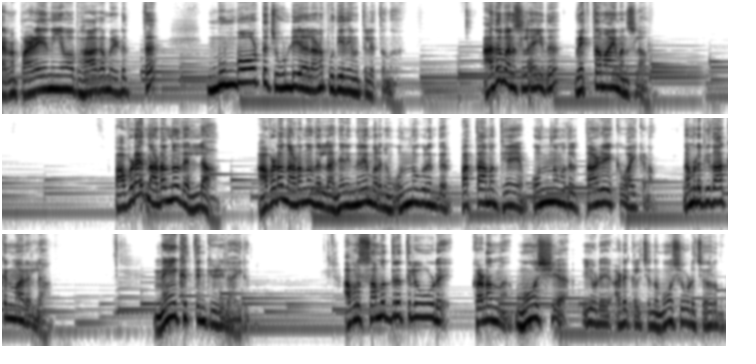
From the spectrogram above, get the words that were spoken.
കാരണം പഴയ നിയമ ഭാഗം എടുത്ത് മുമ്പോട്ട് ചൂണ്ടിയാലാണ് പുതിയ നിയമത്തിൽ എത്തുന്നത് അത് മനസ്സിലായി ഇത് വ്യക്തമായി മനസ്സിലാവും. അപ്പൊ അവിടെ നടന്നതെല്ലാം അവിടെ നടന്നതെല്ലാം ഞാൻ ഇന്നലെയും പറഞ്ഞു ഒന്ന് കുരിന്തർ പത്താം അധ്യായം ഒന്ന് മുതൽ താഴേക്ക് വായിക്കണം. നമ്മുടെ പിതാക്കന്മാരെല്ലാം മേഘത്തിൻ കീഴിലായിരുന്നു. അവർ സമുദ്രത്തിലൂടെ കടന്ന് മോശയുടെ അടുക്കൽ ചെന്ന് മോശയോട് ചേർന്നു.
